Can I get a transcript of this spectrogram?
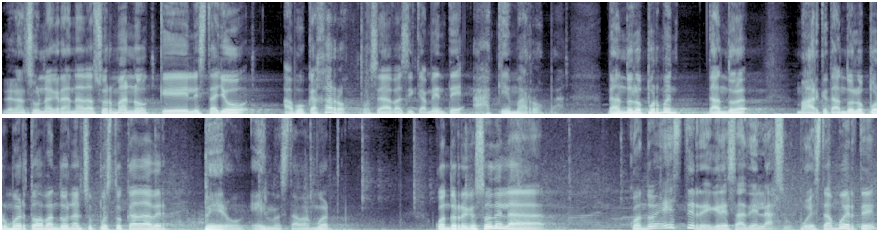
Le lanzó una granada a su hermano que le estalló a bocajarro, o sea, básicamente a quemarropa. Dándolo por Mark, dándolo por muerto, abandona el supuesto cadáver, pero él no estaba muerto. Cuando regresó de la cuando este regresa de la supuesta muerte,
